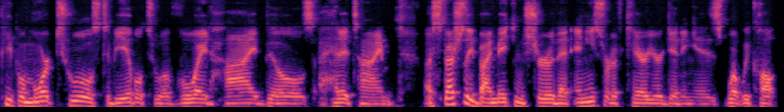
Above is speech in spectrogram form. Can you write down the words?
people more tools to be able to avoid high bills ahead of time, especially by making sure that any sort of care you're getting is what we call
